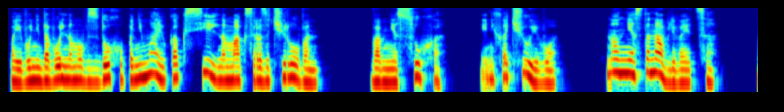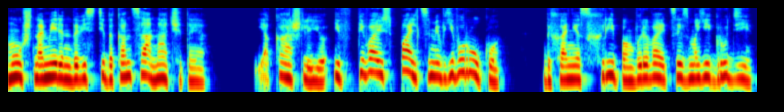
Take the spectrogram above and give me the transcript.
По его недовольному вздоху понимаю, как сильно Макс разочарован. Во мне сухо. Я не хочу его. Но он не останавливается. Муж намерен довести до конца начатое. Я кашляю и впиваюсь пальцами в его руку. Дыхание с хрипом вырывается из моей груди.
